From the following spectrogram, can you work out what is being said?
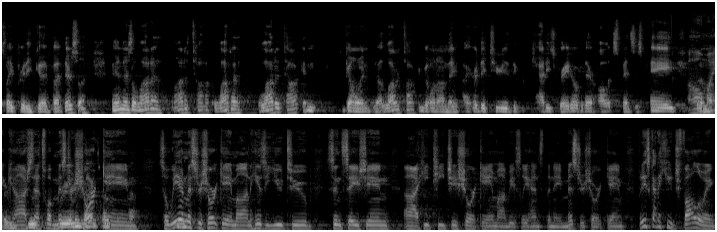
play pretty good. But there's a man, there's a lot of lot of talk, a lot of a lot of talking going, a lot of talking going on. They, I heard they treated the caddies great over there, all expenses paid. Oh my gosh, that's what Mr. Really Short Game. So we had Mr. Short Game on. He's a YouTube sensation. Uh, he teaches short game, obviously, hence the name Mr. Short Game. But he's got a huge following,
